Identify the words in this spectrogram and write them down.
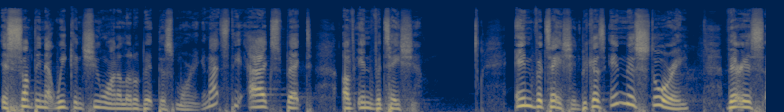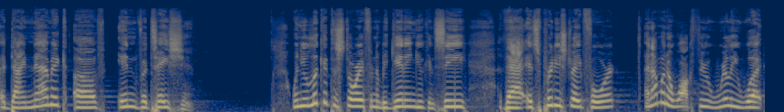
is something that we can chew on a little bit this morning, and that's the aspect of invitation. Invitation, because in this story, there is a dynamic of invitation. When you look at the story from the beginning, you can see that it's pretty straightforward. And I'm going to walk through really what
